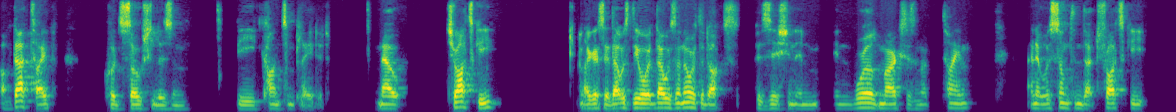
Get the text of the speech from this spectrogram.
of that type could socialism be contemplated. Now, Trotsky, like I said, that was the that was an orthodox position in in world Marxism at the time, and it was something that Trotsky,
